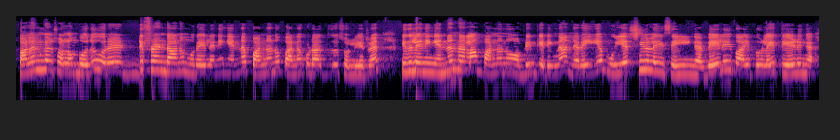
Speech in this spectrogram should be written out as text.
பலன்கள் சொல்லும் போது ஒரு டிஃப்ரெண்டான முறையில நீங்க என்ன பண்ணணும் பண்ணக்கூடாது சொல்லிடுறேன். இதுல நீங்க என்னென்னலாம் பண்ணணும் அப்படின்னு கேட்டீங்கன்னா நிறைய முயற்சிகளை செய்யுங்க. வேலை வேலை வாய்ப்புகளை தேடுங்க.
